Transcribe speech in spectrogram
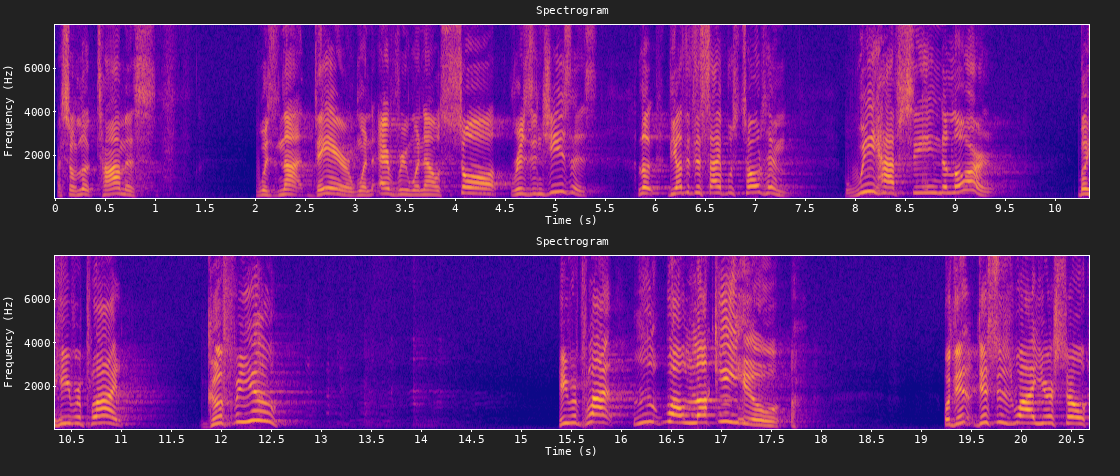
And so, look, Thomas was not there when everyone else saw risen Jesus. Look, the other disciples told him, We have seen the Lord. But he replied, Good for you. He replied, Well, lucky you. Well, this is why you're so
